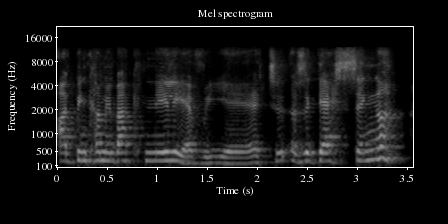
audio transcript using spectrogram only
I've been coming back nearly every year to, as a guest singer.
